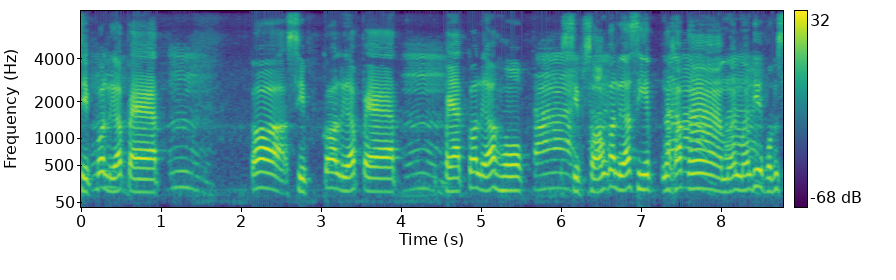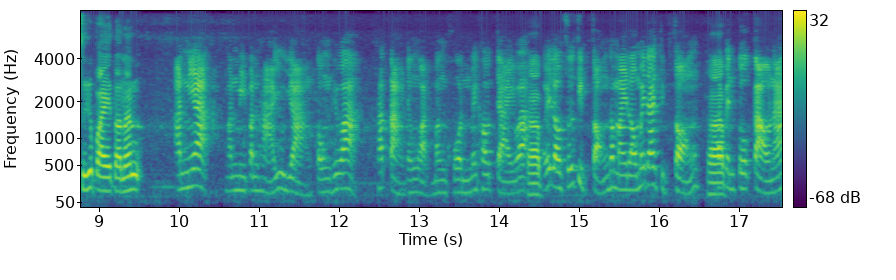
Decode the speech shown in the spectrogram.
สิบก็เหลือ อืม8 ก็ 10 ก็เหลือ 8 อืม8 ก็เหลือ 6 ใช่ 12 ก็เหลือ 10 นะครับใช่อ่าเหมือนใช่ เหมือนที่ผมซื้อไปตอนนั้น อันเนี้ยมันมีปัญหาอยู่อย่างตรงที่ว่าถ้าต่างจังหวัดบางคนไม่เข้าใจว่าครับเฮ้ยเราซื้อสิบสองทำไมเราไม่ได้สิบสองครับ ถ้าเป็นตัวเก่านะ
